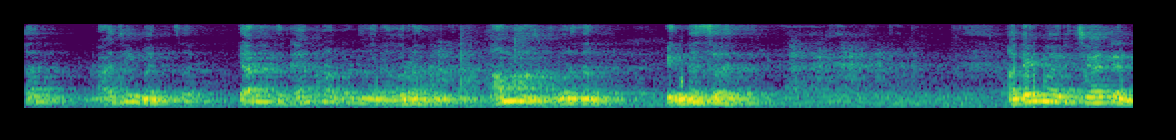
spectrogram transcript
சார் ராஜீவ் மேனன் சார். யார் அந்த கேமரா பண்ணுவார் அவர். ஆமாம் அவர் தான் என்ன சார்? அதே மாதிரி சேட்டன்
